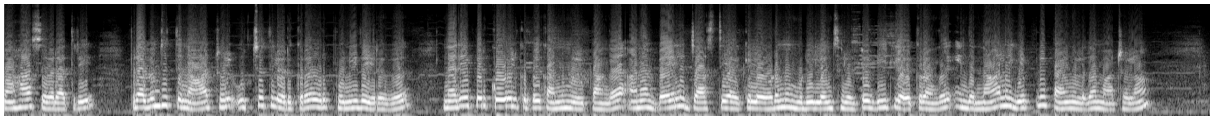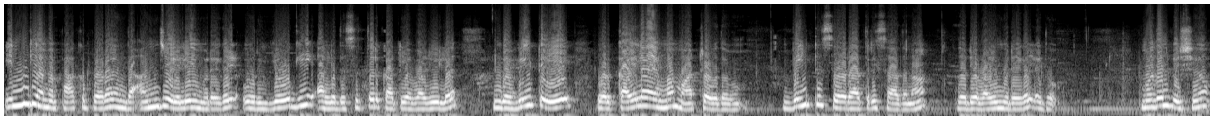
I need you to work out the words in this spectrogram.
மகா சிவராத்திரி பிரபஞ்சத்தின் ஆற்றல் உச்சத்தில் இருக்கிற ஒரு புனித இரவு. நிறைய பேர் கோவிலுக்கு போய் கண்ணு முழிப்பாங்க. ஆனால் வேலை ஜாஸ்தியா இருக்கு இல்லை உடம்பு முடியலன்னு சொல்லிட்டு வீட்டில் இருக்கிறவங்க இந்த நாளை எப்படி பயனுள்ளதா மாற்றலாம்? இன்னைக்கு நம்ம பார்க்க போற இந்த அஞ்சு எளிய முறைகள் ஒரு யோகி அல்லது சித்தர் காட்டிய வழியில இந்த வீட்டையே ஒரு கைலாயமா மாற்ற உதவும். வீட்டு சிவராத்திரி சாதனா அதோடைய வழிமுறைகள் இதோ. முதல் விஷயம்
